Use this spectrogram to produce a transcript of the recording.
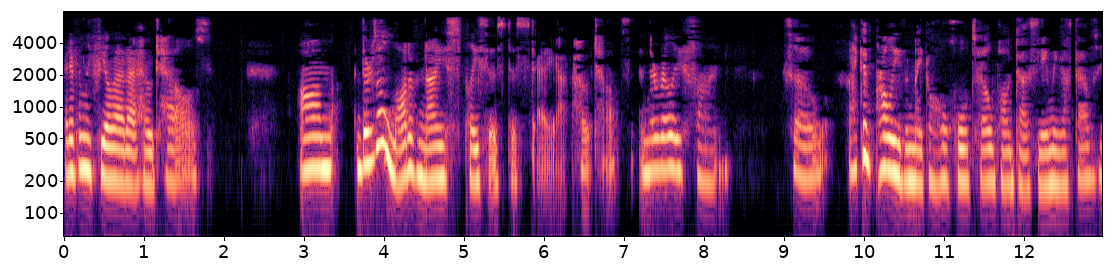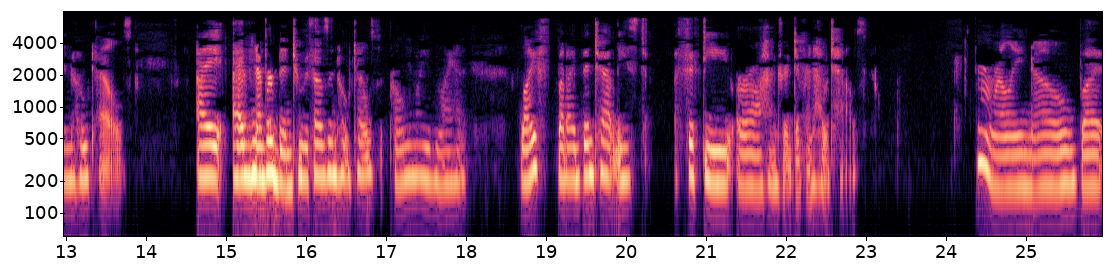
I definitely feel that at hotels. Um, there's a lot of nice places to stay at hotels, and they're really fun. So I could probably even make a whole hotel podcast naming a thousand hotels. I I've never been to a thousand hotels, probably not even my life, but I've been to at least 50 or a 100 different hotels. I don't really know, but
